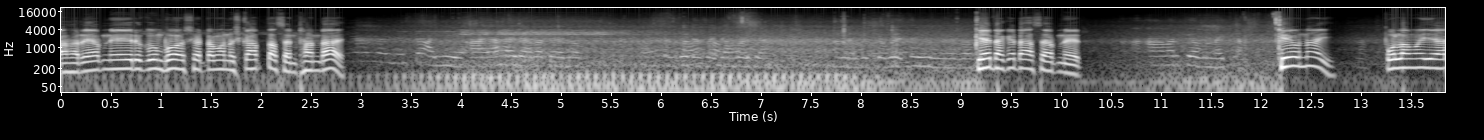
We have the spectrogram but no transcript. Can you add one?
আহারে, আপনি এরকম বয়স্ক একটা মানুষ কাঁপতাছেন ঠান্ডায়। কেটা কেটা আছে আপনার? আমার কেমন নাই কেউ নাই? পোলা মাইয়া?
